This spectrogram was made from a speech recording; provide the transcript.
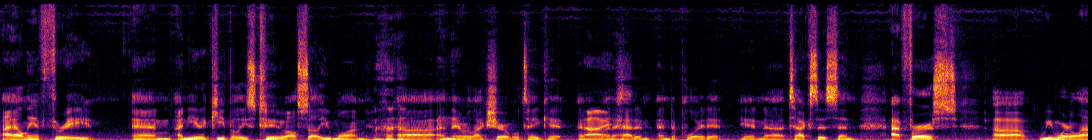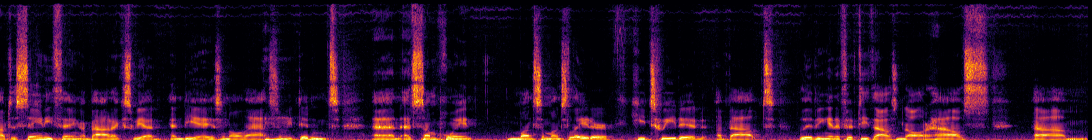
I only have three, And I need to keep at least two. I'll sell you one. Uh, and they were like, "Sure, we'll take it." And we went ahead and, and deployed it in uh, Texas. And at first, uh, we weren't allowed to say anything about it because we had NDAs and all that, so we didn't. And at some point, months and months later, he tweeted about living in a fifty thousand dollar house. Um,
